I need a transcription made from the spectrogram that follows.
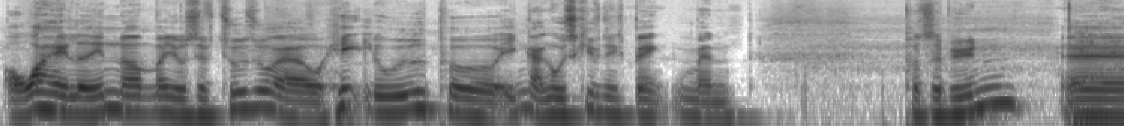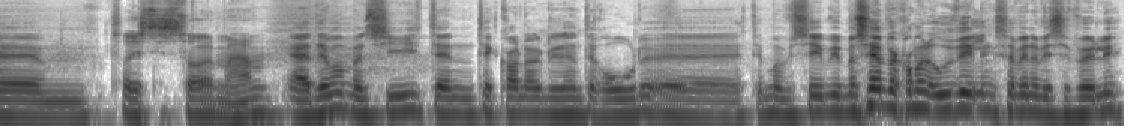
overhalet indenom, og Josef Tutu er jo helt ude på, ikke engang udskiftningsbænken, men på tribunen. Ja. Øhm, Trist historie med ham. Ja, det må man sige. Den, det er godt nok lidt den rute. Øh, det må vi se. Vi må se, om der kommer en udvikling, så vender vi selvfølgelig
